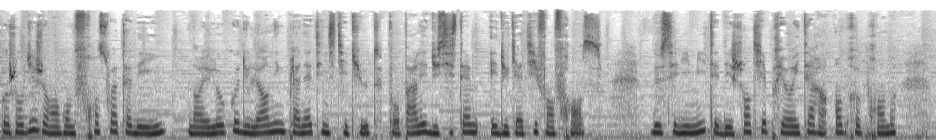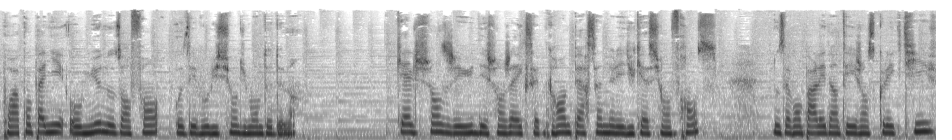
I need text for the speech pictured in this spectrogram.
Aujourd'hui, je rencontre François Tadei dans les locaux du Learning Planet Institute pour parler du système éducatif en France, de ses limites et des chantiers prioritaires à entreprendre pour accompagner au mieux nos enfants aux évolutions du monde de demain. Quelle chance j'ai eu d'échanger avec cette grande personne de l'éducation en France. Nous avons parlé d'intelligence collective,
